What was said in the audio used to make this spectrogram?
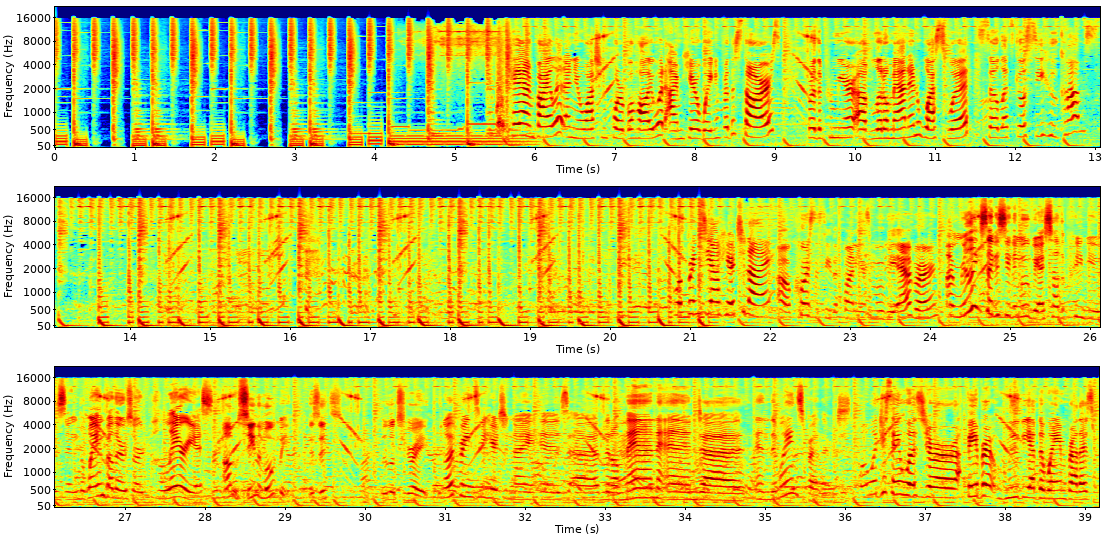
Hey, I'm Violet, and you're watching Portable Hollywood. I'm here waiting for the stars for the premiere of Little Man in Westwood. So let's go see who comes. Out here tonight? Oh, of course, to see the funniest movie ever. I'm really excited to see the movie. I saw the previews, and the Wayans brothers are hilarious. I'm seen the movie. It's, it's it looks great. What brings me here tonight is uh, Little Man and uh, and the Wayans brothers. What would you say was your favorite movie of the Wayans brothers?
